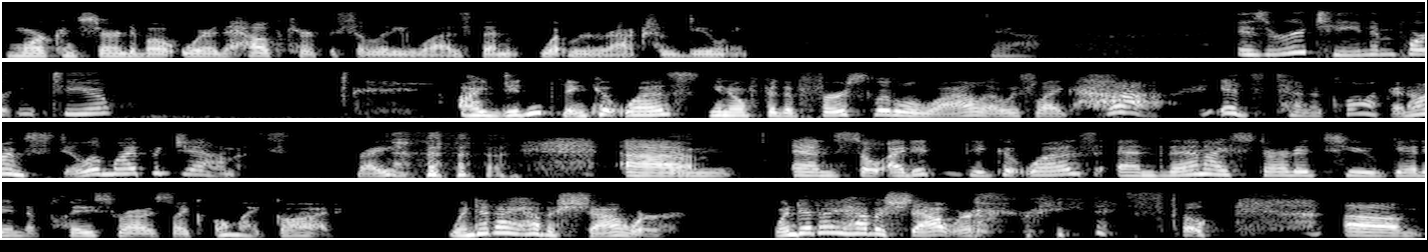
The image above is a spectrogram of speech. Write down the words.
more concerned about where the healthcare facility was than what we were actually doing. Yeah, is routine important to you? I didn't think it was. You know, for the first little while, I was like, ha, it's 10 o'clock and I'm still in my pajamas, right? um, yeah. And so I didn't think it was. And then I started to get in a place where I was like, oh my God, when did I have a shower? When did I have a shower? so um,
